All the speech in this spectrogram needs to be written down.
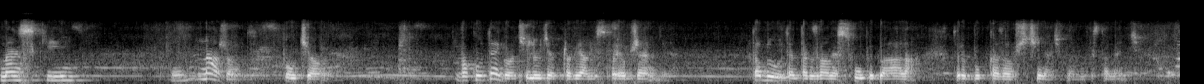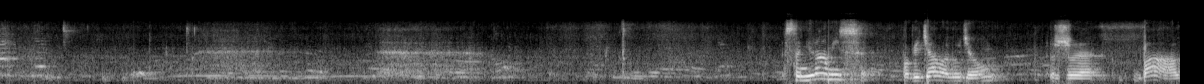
męski narząd płciowy. Wokół tego ci ludzie odprawiali swoje obrzędy. To były ten tak zwane słupy Baala, które Bóg kazał ścinać w Nowym Testamencie. Semiramis powiedziała ludziom, że Baal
